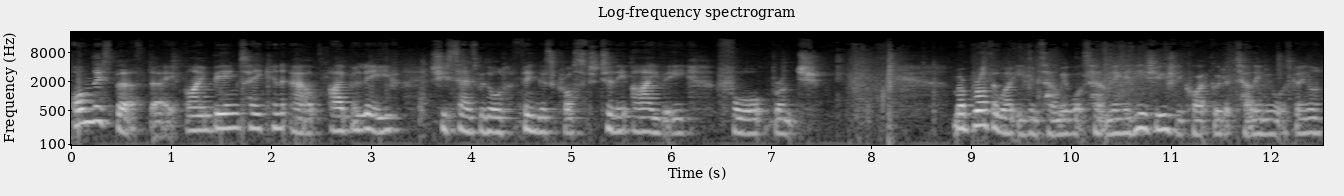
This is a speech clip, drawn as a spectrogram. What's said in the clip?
on this birthday I'm being taken out, I believe, she says with all her fingers crossed, to the Ivy for brunch. My brother won't even tell me what's happening and he's usually quite good at telling me what's going on.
